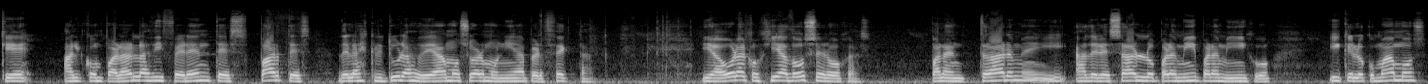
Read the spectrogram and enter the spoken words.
que, al comparar las diferentes partes de la escritura, veamos su armonía perfecta. Y ahora cogía dos hojas para entrarme y aderezarlo para mí y para mi hijo, y que lo comamos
